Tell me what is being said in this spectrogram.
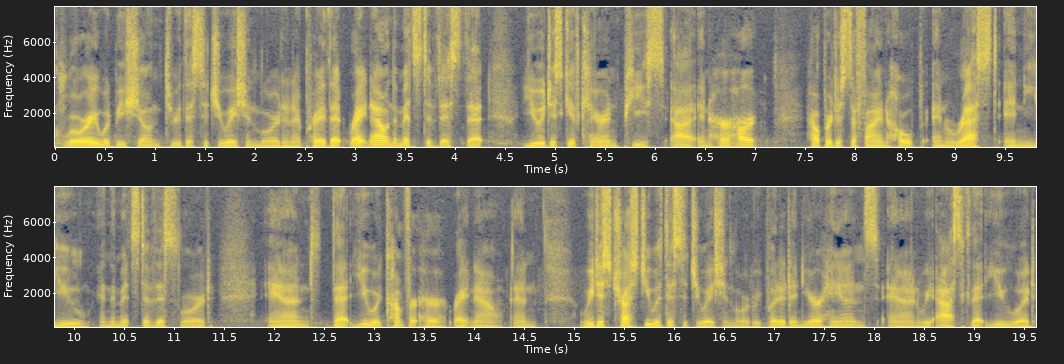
glory would be shown through this situation, Lord. And I pray that right now, in the midst of this, that you would just give Karen peace uh, in her heart. Help her just to find hope and rest in you in the midst of this, Lord. And that you would comfort her right now. And we just trust you with this situation, Lord. We put it in your hands and we ask that you would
